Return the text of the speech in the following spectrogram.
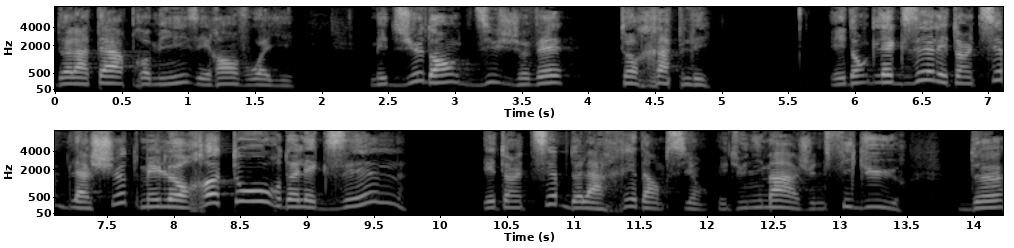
de la terre promise et renvoyé. Mais Dieu, donc, dit, je vais te rappeler. Et donc, l'exil est un type de la chute, mais le retour de l'exil est un type de la rédemption, est une image, une figure de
